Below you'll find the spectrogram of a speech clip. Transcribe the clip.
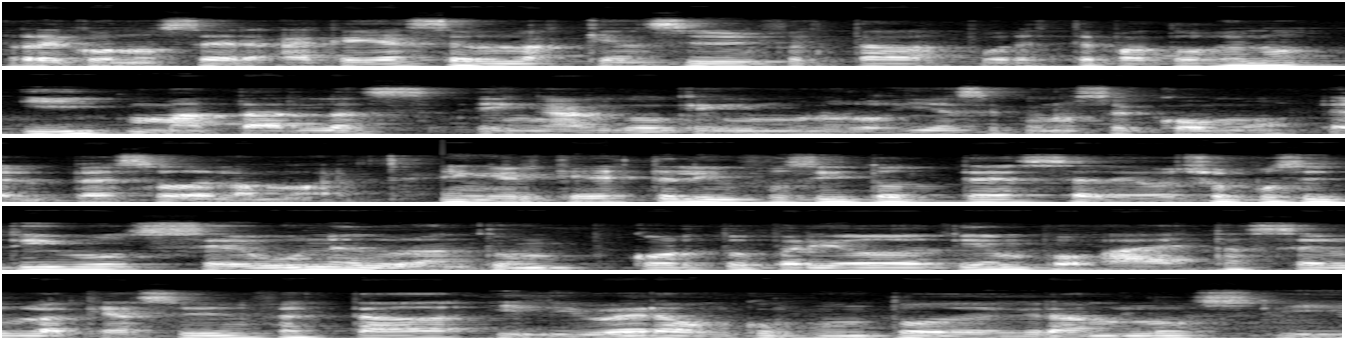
reconocer aquellas células que han sido infectadas por este patógeno y matarlas en algo que en inmunología se conoce como el beso de la muerte, en el que este linfocito T CD8 positivo se une durante un corto periodo de tiempo a esta célula que ha sido infectada y libera un conjunto de gránulos y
